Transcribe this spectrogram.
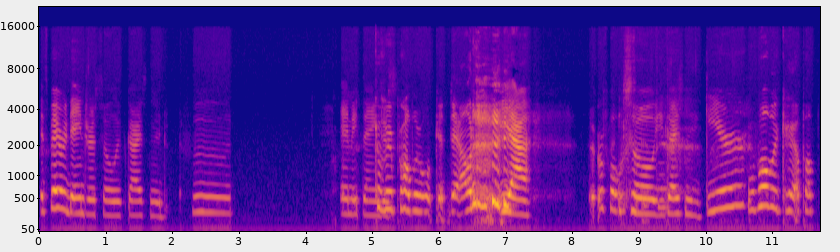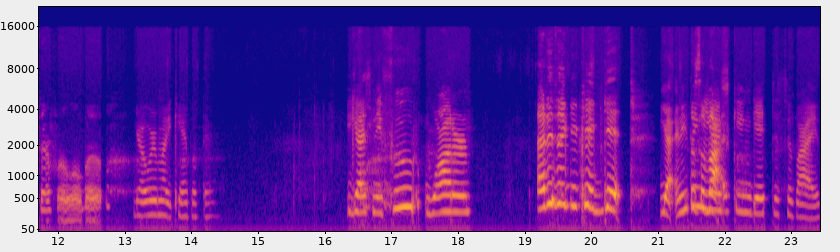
It's very dangerous, so if guys need food, anything, Because we probably won't get down. yeah. So you guys need gear. We'll probably camp up there for a little bit. Yeah, we might camp up there. You guys need food, water. Anything you can get. Yeah, anything you guys can get to survive.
